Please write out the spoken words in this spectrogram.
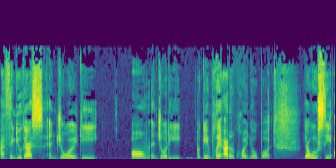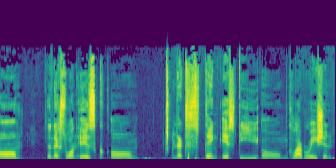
I think you guys enjoy the um enjoy the uh, gameplay. I don't quite know, but yeah, we'll see. Um, the next one is um next thing is the um collaboration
